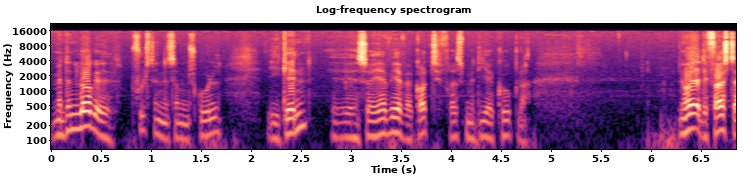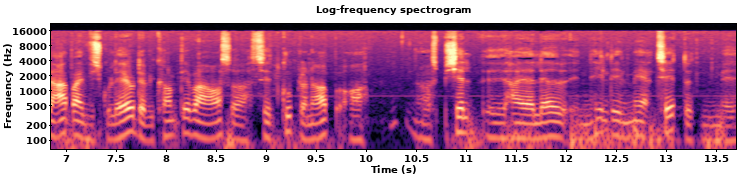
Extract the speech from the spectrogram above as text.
Men den lukkede fuldstændig som den skulle igen, øh, så jeg er ved at være godt tilfreds med de her kubler. Noget af det første arbejde, vi skulle lave, da vi kom, det var også at sætte gublerne op, og, og specielt øh, har jeg lavet en hel del mere den med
